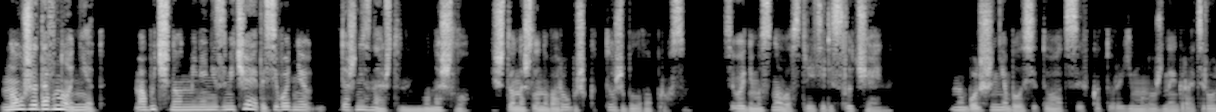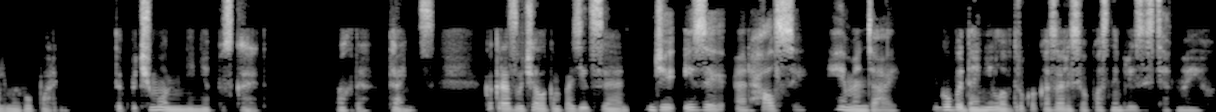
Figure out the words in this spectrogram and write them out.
Но уже давно нет. Обычно он меня не замечает, а сегодня даже не знаю, что на него нашло. И что нашло на воробушка, тоже было вопросом. Сегодня мы снова встретились случайно. Но больше не было ситуации, в которой ему нужно играть роль моего парня. Так почему он меня не отпускает? Ах да, танец. Как раз звучала композиция G-Easy and Halsey. Him and I. И губы Данила вдруг оказались в опасной близости от моих.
